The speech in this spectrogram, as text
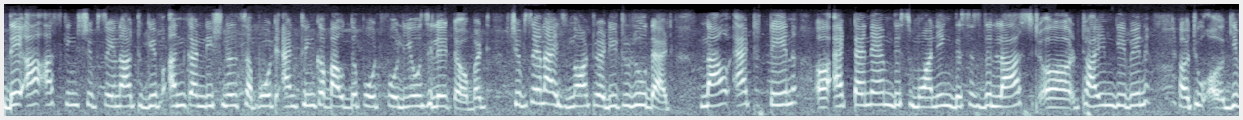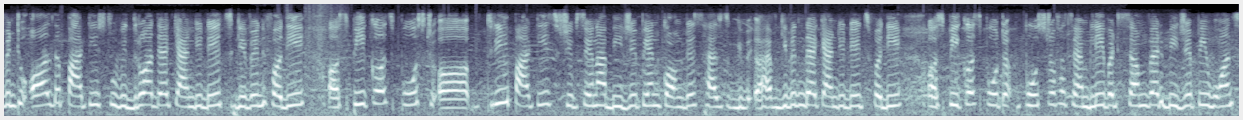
they are asking Shiv Sena to give unconditional support and think about the portfolios later. But Shiv Sena is not ready to do that. Now at 10 uh, at 10 a.m. this morning, this is the last uh, time given uh, to uh, given to all the parties to withdraw their candidates given for the uh, speaker's post. Uh, three parties, Shiv Sena, BJP and Congress has have given their candidates for the uh, speaker's post, post of assembly, but somewhere BJP wants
